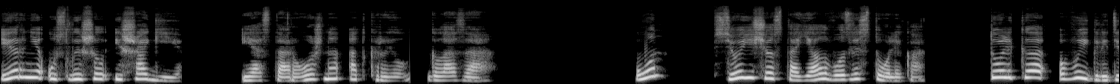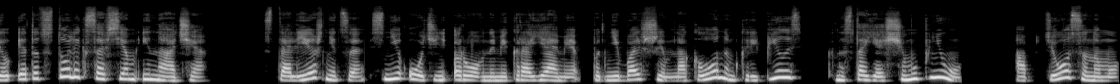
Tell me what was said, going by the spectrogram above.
Эрни услышал и шаги и осторожно открыл глаза. Он все еще стоял возле столика. Только выглядел этот столик совсем иначе. Столешница с не очень ровными краями под небольшим наклоном крепилась к настоящему пню, обтесанному,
